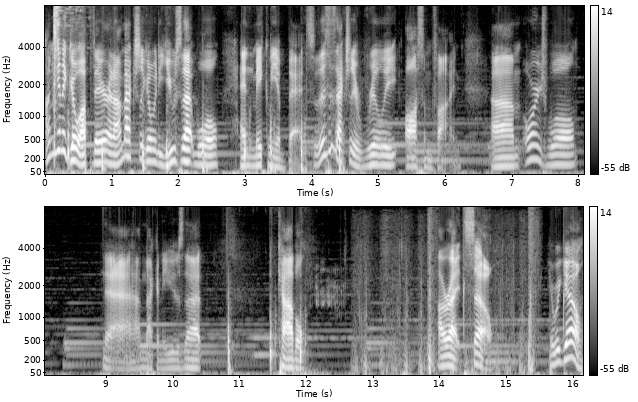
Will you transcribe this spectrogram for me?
I'm to go up there and I'm actually going to use that wool and make me a bed. So this is actually a really awesome find. Um, orange wool. Nah, I'm not going to use that. Cobble. Alright, so, here we go.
